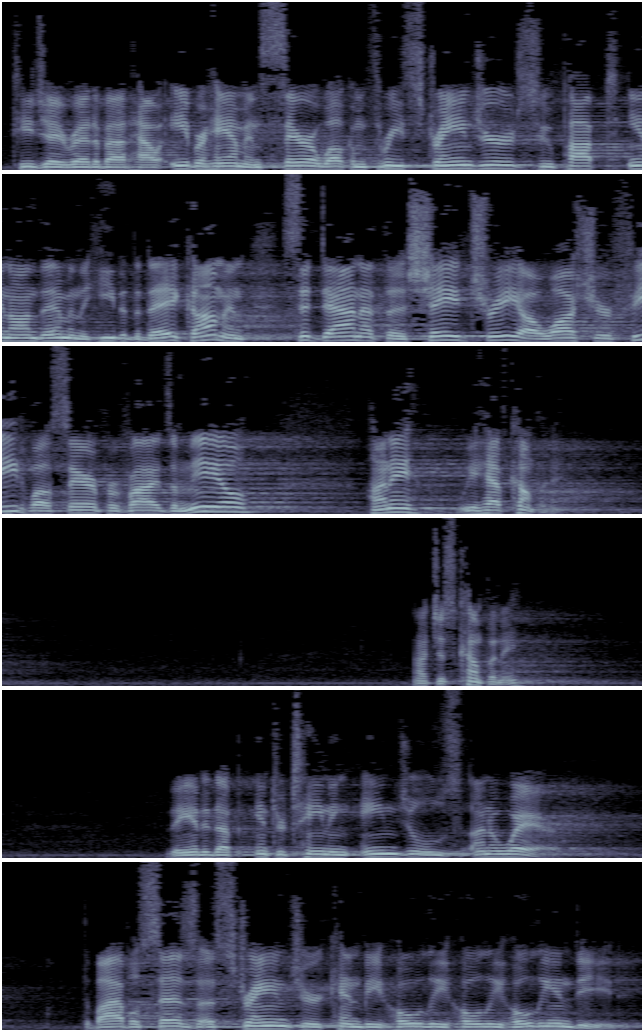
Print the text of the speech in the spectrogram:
TJ read about how Abraham and Sarah welcomed three strangers who popped in on them in the heat of the day. Come and sit down at the shade tree. I'll wash your feet while Sarah provides a meal. Honey, we have company. Not just company. They ended up entertaining angels unaware. The Bible says a stranger can be holy, holy, holy indeed.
